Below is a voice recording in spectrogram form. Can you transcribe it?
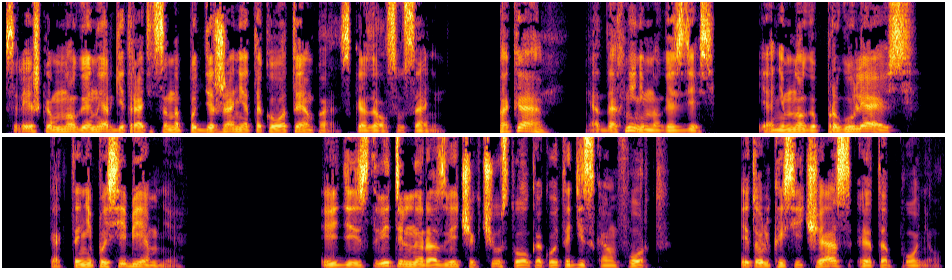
Слишком много энергии тратится на поддержание такого темпа, сказал Сусанин. Пока отдохни немного здесь. Я немного прогуляюсь. Как-то не по себе мне. И действительно, разведчик чувствовал какой-то дискомфорт. И только сейчас это понял.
